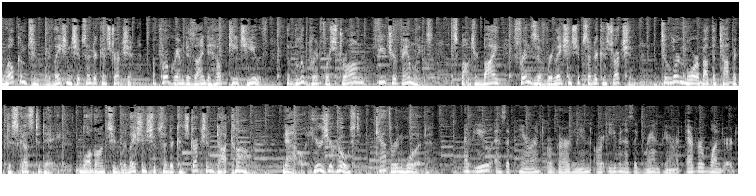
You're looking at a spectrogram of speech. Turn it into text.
Welcome to Relationships Under Construction, a program designed to help teach youth the blueprint for strong future families. Sponsored by Friends of Relationships Under Construction. To learn more about the topic discussed today, log on to relationshipsunderconstruction.com. Now, here's your host, Catherine Wood. Have you, as a parent or guardian, or even as a grandparent, ever wondered,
